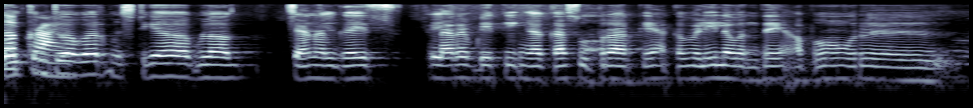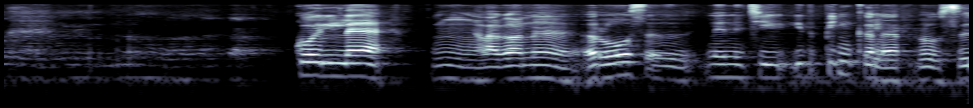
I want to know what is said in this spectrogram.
Welcome to our Mystica vlog channel guys எல்லாரும் எப்படி இருக்கீங்க? அக்கா சூப்பராக இருக்கேன் அக்கா வெளியில் வந்தேன். அப்போ ஒரு கோயிலில் அழகான ரோஸ் நின்றுச்சு இது பிங்க் கலர் ரோஸு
